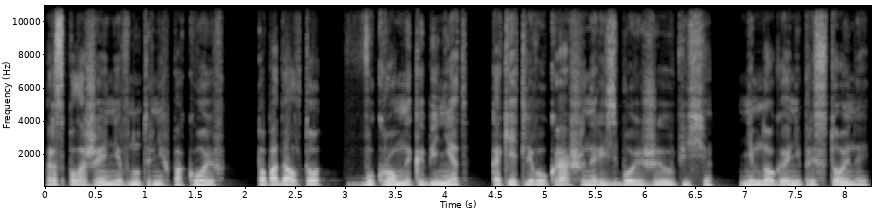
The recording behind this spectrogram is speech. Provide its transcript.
расположении внутренних покоев, попадал то в укромный кабинет, кокетливо украшенный резьбой и живописью, немного непристойной,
